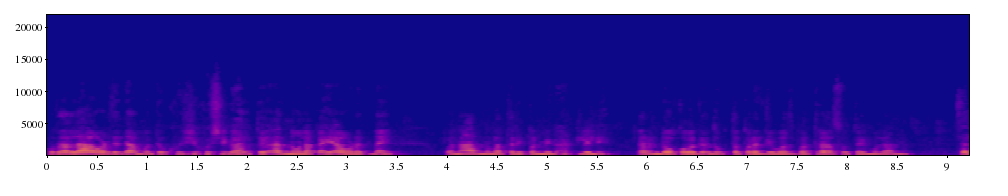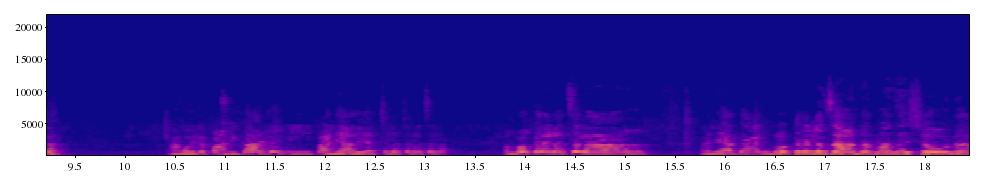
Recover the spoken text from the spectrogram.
कुणाला आवडते त्यामुळे तो खुशी खुशी घालतोय. अर्णवला काही आवडत नाही. पण अर्णवला तरी पण मी घातलेली. कारण डोकं वगैरे दुखतं परत दिवसभर त्रास होतोय मुलांना. चला. आंघोळीला पाणी काढलंय मी. पाणी आलं या चला चला चला. आंघोळ करायला चला. आणि आता आंघोळ करायला जाणार माझा शो ना?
